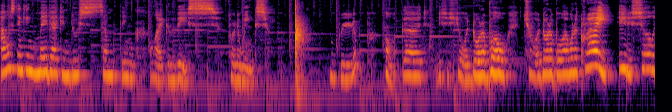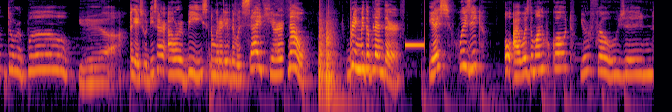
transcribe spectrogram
I was thinking maybe I can do something like this for the wings. Bloop. Oh my god, this is so adorable. So adorable, I wanna cry. It is so adorable. Yeah. Okay, so these are our bees. I'm gonna leave them aside here. Now, bring me the blender. Yes, who is it? Oh, I was the one who called. You're frozen.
